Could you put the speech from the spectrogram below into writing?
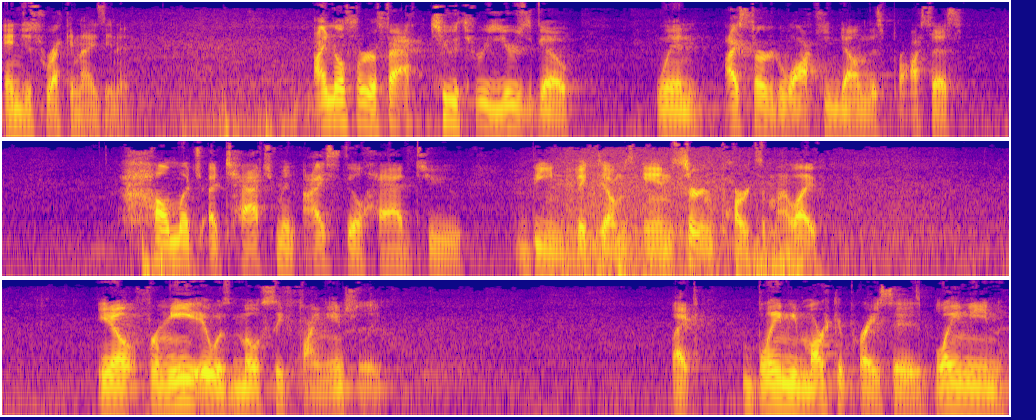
and just recognizing it. I know for a fact two, three years ago, when I started walking down this process, how much attachment I still had to being victims in certain parts of my life. You know, for me, it was mostly financially. Like blaming market prices, blaming,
